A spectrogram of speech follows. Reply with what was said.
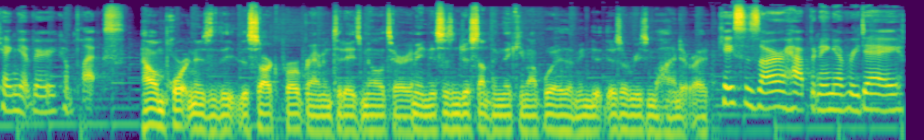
can get very complex. How important is the, the SARC program in today's military? I mean, this isn't just something they came up with. I mean, there's a reason behind it, right? Cases are happening every day,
